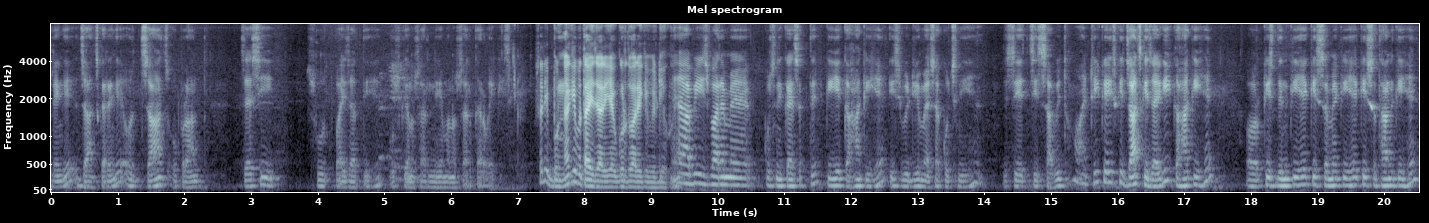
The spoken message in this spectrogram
लेंगे, जाँच करेंगे और जाँच उपरांत जैसी सूरत पाई जाती है, उसके अनुसार नियम अनुसार कार्रवाई की जाएगी। सर ये बुन्ना की बताई जा रही है गुरुद्वारे की वीडियो को। अभी इस बारे में कुछ नहीं कह सकते कि ये कहाँ की है। इस वीडियो में ऐसा कुछ नहीं है जिससे ये चीज़ साबित हो। हाँ ठीक है इसकी जाँच की जाएगी कहाँ की है और किस दिन की है किस समय की है किस स्थान की है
